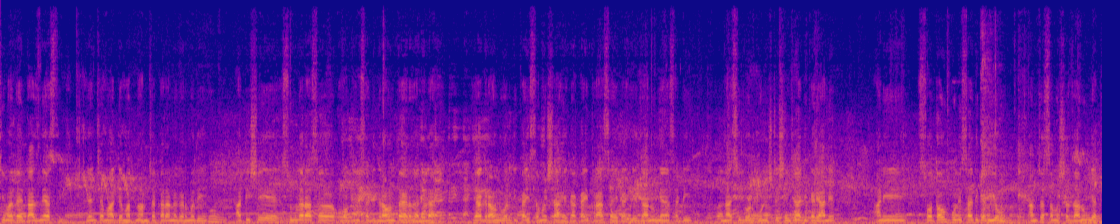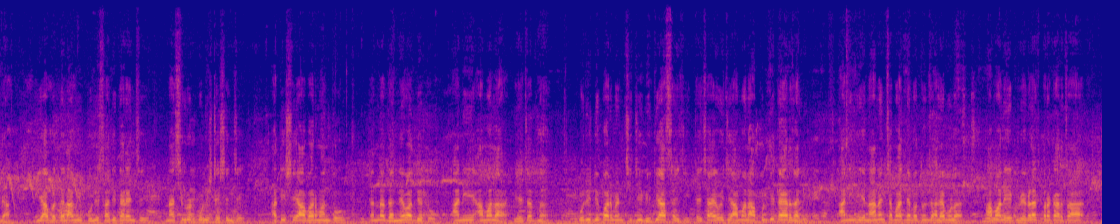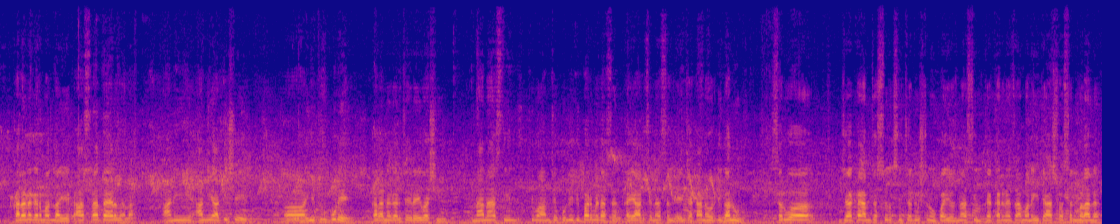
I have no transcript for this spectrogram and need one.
सीमाताई ताजने असतील यांच्या माध्यमातून आमच्या कलानगरमध्ये अतिशय सुंदर असं वॉकिंगसाठी ग्राउंड तयार झालेलं आहे. या ग्राउंडवरती काही समस्या आहे का? काही त्रास आहे का? हे जाणून घेण्यासाठी नाशिक रोड पोलीस स्टेशनचे अधिकारी आलेत आणि स्वतःहून पोलीस अधिकारी येऊन आमच्या समस्या जाणून घेतल्या. याबद्दल आम्ही पोलीस अधिकाऱ्यांचे नाशिक रोड पोलीस स्टेशनचे अतिशय आभार मानतो त्यांना धन्यवाद देतो आणि आम्हाला याच्यातनं पोलीस डिपार्टमेंटची जी भीती असायची त्याच्याऐवजी आम्हाला आपुलकी तयार झाली. आणि हे नानांच्या माध्यमातून झाल्यामुळं आम्हाला एक वेगळ्याच प्रकारचा कलानगरमधला एक आसरा तयार झाला. आणि आम्ही अतिशय इथून पुढे कलानगरचे रहिवासी नाना असतील किंवा आमचे पोलीस डिपार्टमेंट असेल काही अडचणी असेल त्यांच्या कानावरती घालून सर्व ज्या काही आमच्या सुरक्षेच्या दृष्टीने उपाययोजना असतील त्या करण्याचं आम्हाला इथे आश्वासन मिळालं.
